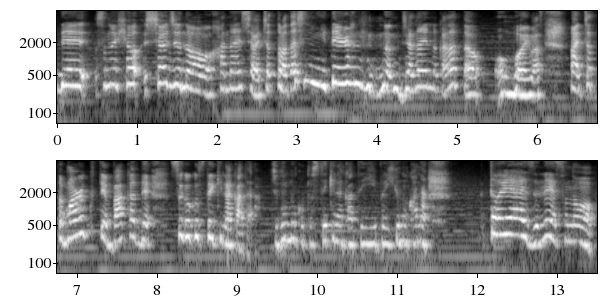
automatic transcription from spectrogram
で、その少女の話はちょっと私に似てるんじゃないのかなと思います。まあちょっと丸くてバカですごく素敵な方。自分のこと素敵な方言えばいいのかな？とりあえずね、その、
